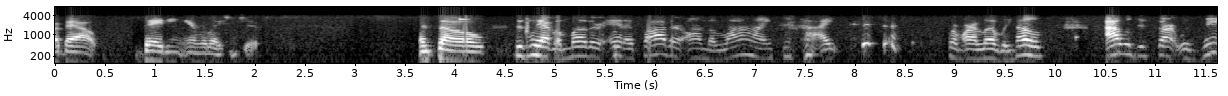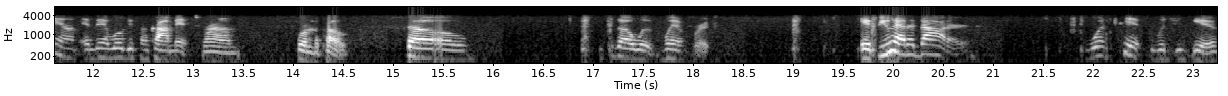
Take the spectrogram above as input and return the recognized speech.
about dating and relationships? And so, since we have a mother and a father on the line tonight from our lovely host, I would just start with them, and then we'll get some comments from from the post. So, let's go with Winfred if you had a daughter, what tips would you give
